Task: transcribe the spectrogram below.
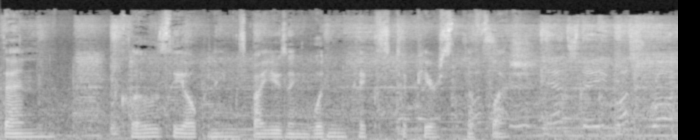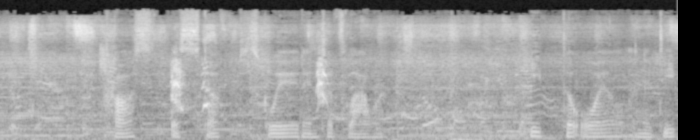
Then close the openings by using wooden picks to pierce the flesh. Toss the stuffed squid into flour. Heat the oil in a deep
